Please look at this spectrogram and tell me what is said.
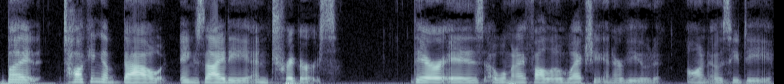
But talking about anxiety and triggers, there is a woman I follow who I actually interviewed on OCD,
